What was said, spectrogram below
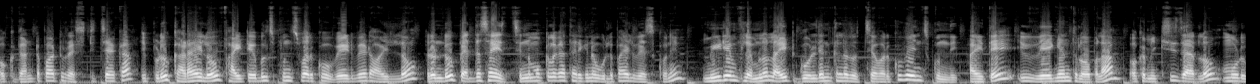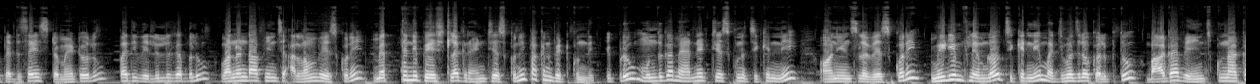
ఒక గంట పాటు రెస్ట్ ఇచ్చాక ఇప్పుడు కడాయిలో ఫైవ్ టేబుల్ స్పూన్స్ వరకు వేడివేడి ఆయిల్లో రెండు పెద్ద సైజ్ చిన్న ముక్కలుగా తరిగిన ఉల్లిపాయలు వేసుకొని మీడియం ఫ్లేమ్లో లైట్ గోల్డెన్ కలర్ వచ్చే వరకు వేయించుకుంది. అయితే ఇవి వేగేంత లోపల ఒక మిక్సీ జార్లో మూడు పెద్ద సైజ్ టొమాటోలు పది వెల్లుల్లి రబ్బలు వన్ అండ్ హాఫ్ ఇంచ్ అల్లం వేసుకుని మెత్తని పేస్ట్ లా గ్రైండ్ చేసుకుని పక్కన పెట్టుకుంది. ఇప్పుడు ముందుగా మ్యారినేట్ చేసుకున్న చికెన్ని ఆనియన్స్లో వేసుకొని మీడియం ఫ్లేమ్లో చికెన్ని మధ్య మధ్యలో కలుపుతూ బాగా వేయించుకున్నాక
